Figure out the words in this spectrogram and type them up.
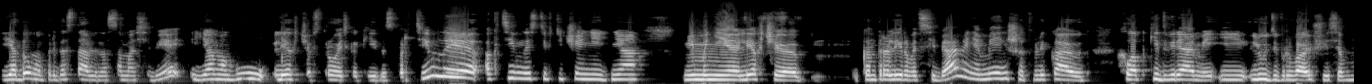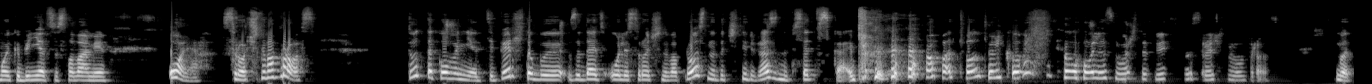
я дома предоставлена сама себе, и я могу легче встроить какие-то спортивные активности в течение дня, и мне легче контролировать себя, меня меньше отвлекают хлопки дверями и люди, врывающиеся в мой кабинет со словами «Оля, срочный вопрос!» Тут такого нет. Теперь, чтобы задать Оле срочный вопрос, надо четыре раза написать в скайп. А потом только Оля сможет ответить на срочный вопрос. Вот.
